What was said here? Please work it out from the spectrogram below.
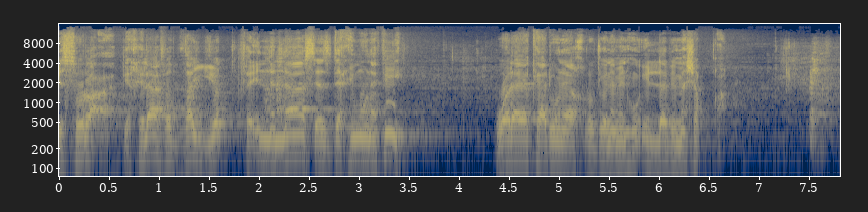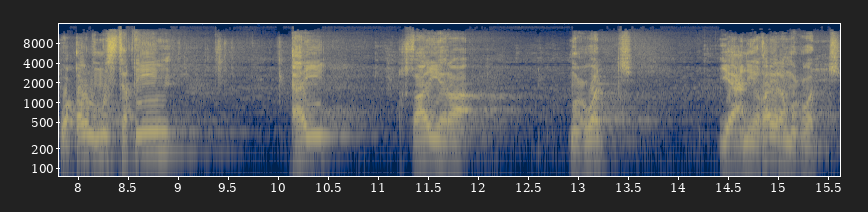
بسرعة بخلاف الضيق فإن الناس يزدحمون فيه ولا يكادون يخرجون منه إلا بمشقة. وقول مستقيم أي غير معوج يعني غير معوج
